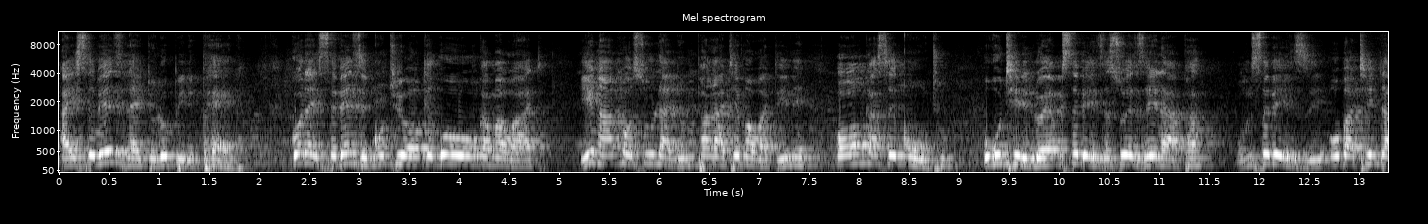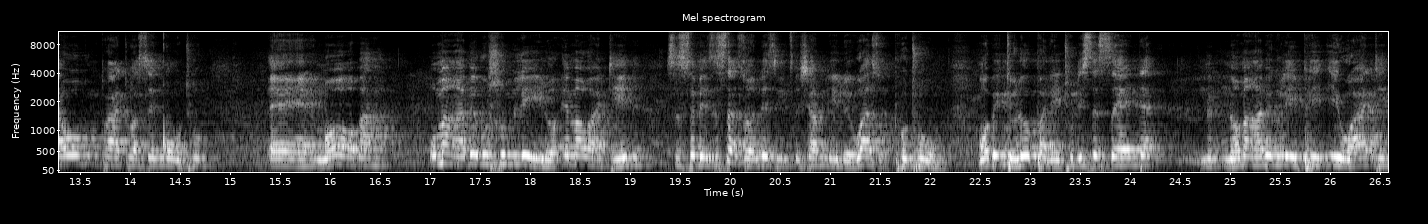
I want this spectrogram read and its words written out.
ayisebenzi la edolobheni kuphela kodwa isebenza inquthu yonke konke amawadi. Yingakho sulanda umphakathi emawadini onke asenquthu ukuthi lo yamsebenzi esiwenze lapha umsebenzi obathinta wonke umphakathi wasenquthu eh ngoba uma ngabe kusho umlilo emawadini sisebenzisa zona ezicishamlilo ikwazi ukuphuthuma ngoba idolobha lethu lisesenta noma ngabe kuliphi iwadi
